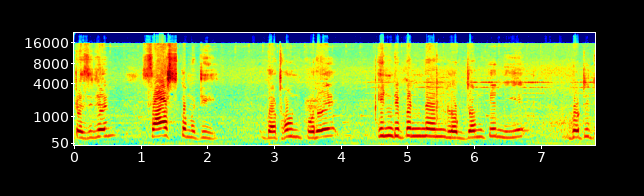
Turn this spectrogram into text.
প্রেসিডেন্ট সার্চ কমিটি গঠন করে ইন্ডিপেন্ডেন্ট লোকজনকে নিয়ে গঠিত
